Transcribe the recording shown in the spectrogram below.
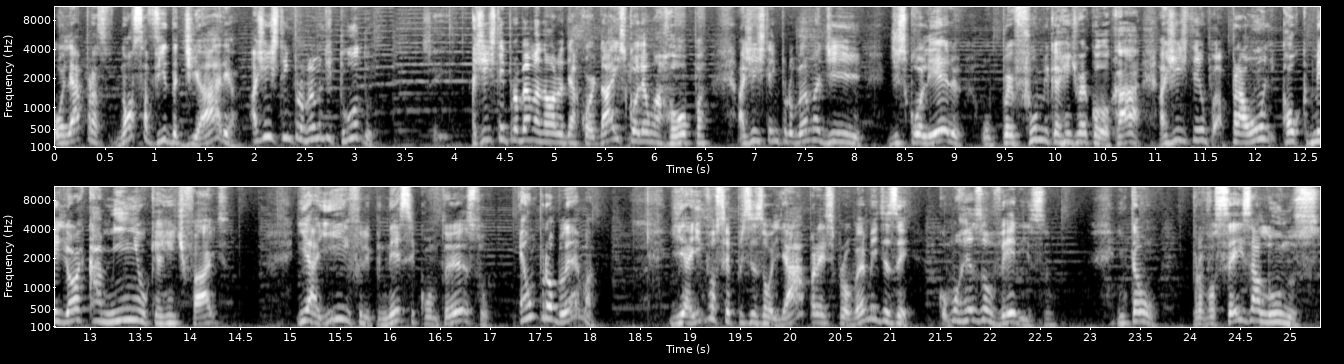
olhar para nossa vida diária, a gente tem problema de tudo. Sim. A gente tem problema na hora de acordar e escolher uma roupa. A gente tem problema de, de escolher o perfume que a gente vai colocar. A gente tem para onde, qual o melhor caminho que a gente faz. E aí, Felipe, nesse contexto, é um problema. E aí você precisa olhar para esse problema e dizer como resolver isso. Então, para vocês alunos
